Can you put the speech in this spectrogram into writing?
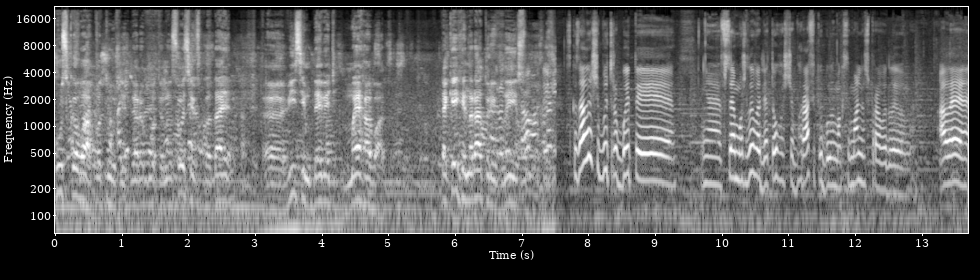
пускова потужність для роботи насосів складає е, 8-9 мегаватт. Таких генераторів не існує. Сказали, що будуть робити е, все можливе для того, щоб графіки були максимально справедливими. Але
